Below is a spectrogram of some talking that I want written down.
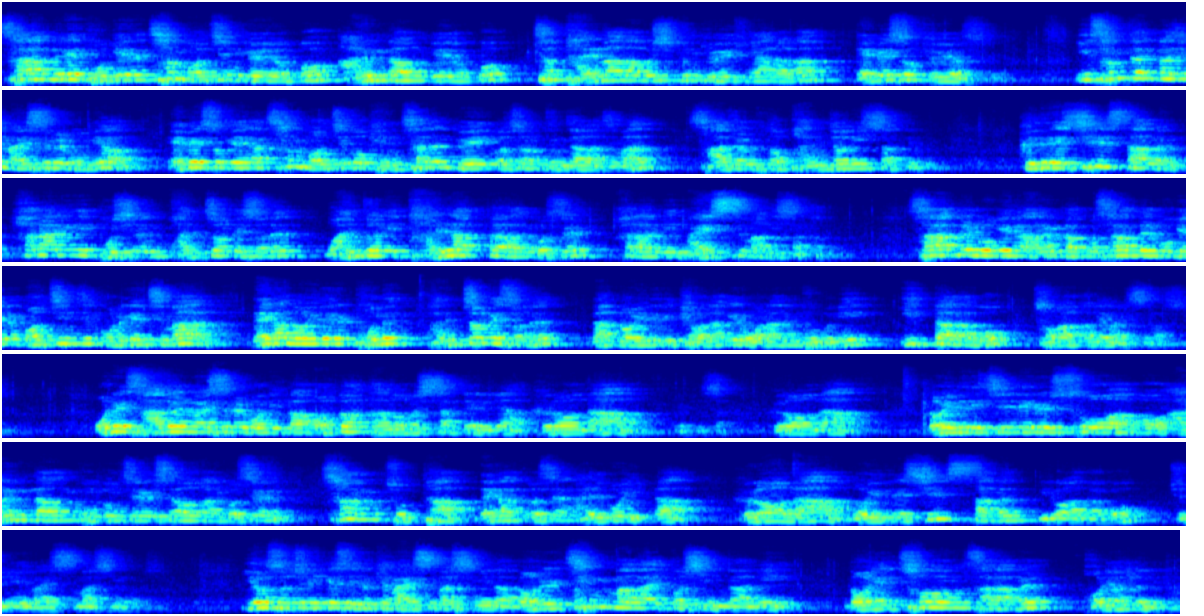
사람들의 보기에는 참 멋진 교회였고 아름다운 교회였고 참 닮아가고 싶은 교회 중에 하나가 에베소 교회였습니다. 이 3절까지 말씀을 보면 에베소 교회가 참 멋지고 괜찮은 교회인 것처럼 등장하지만 4절부터 반전이 시작됩니다. 그들의 실상은 하나님이 보시는 관점에서는 완전히 달랐다는 것을 하나님이 말씀하기 시작합니다. 사람들 보기에는 아름답고 사람들 보기에는 멋진지 모르겠지만 내가 너희들을 보는 관점에서는 난 너희들이 변하길 원하는 부분이 있다라고 정확하게 말씀하십니다. 오늘 4절 말씀을 보니까 어떤 단어로 시작되느냐? 그러나 이렇게 시작. 그러나 너희들이 진리를 수호하고 아름다운 공동체를 세워가는 것은 참 좋다. 내가 그것을 알고 있다. 그러나 너희들의 실상은 이러하다고 주님이 말씀하시는 거죠. 이어서 주님께서 이렇게 말씀하십니다. 너를 책망할 것이 있나니 너의 처음 사랑을 버렸느니라.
